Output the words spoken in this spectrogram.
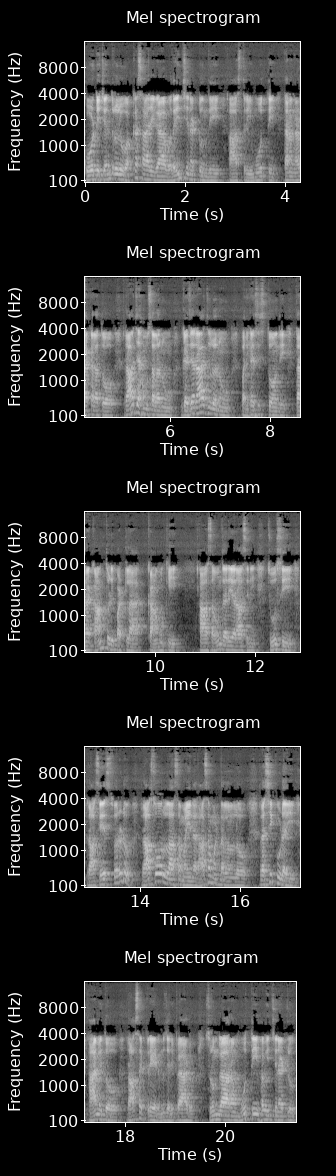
కోటి చంద్రులు ఒక్కసారిగా ఉదయించినట్టుంది ఆ స్త్రీమూర్తి. తన నడకలతో రాజహంసలను గజరాజులను పరిహసిస్తోంది తన కాంతుడి పట్ల కాముకి. ఆ సౌందర్య రాశిని చూసి రాసేశ్వరుడు రాసోల్లాసమైన రాసమండలంలో రసికుడై ఆమెతో రాసక్రీడను జరిపాడు. శృంగారం మూర్తీభవించినట్లు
